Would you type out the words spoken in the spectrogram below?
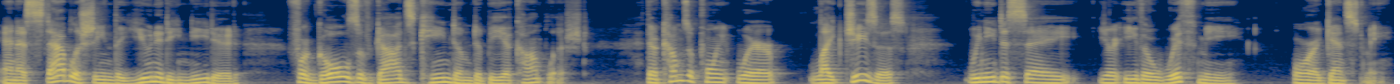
and establishing the unity needed for goals of God's kingdom to be accomplished. There comes a point where, like Jesus, we need to say, You're either with me or against me.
